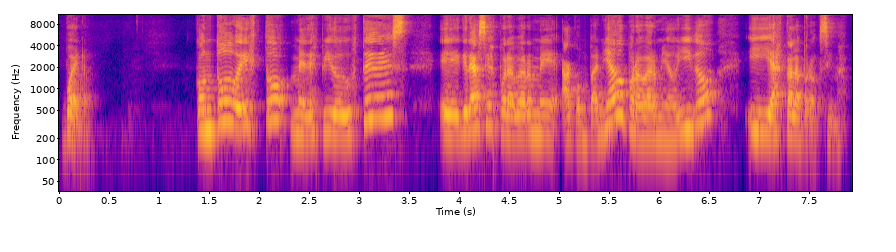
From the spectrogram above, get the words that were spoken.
Bueno, con todo esto me despido de ustedes. Eh, gracias por haberme acompañado, por haberme oído y hasta la próxima.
